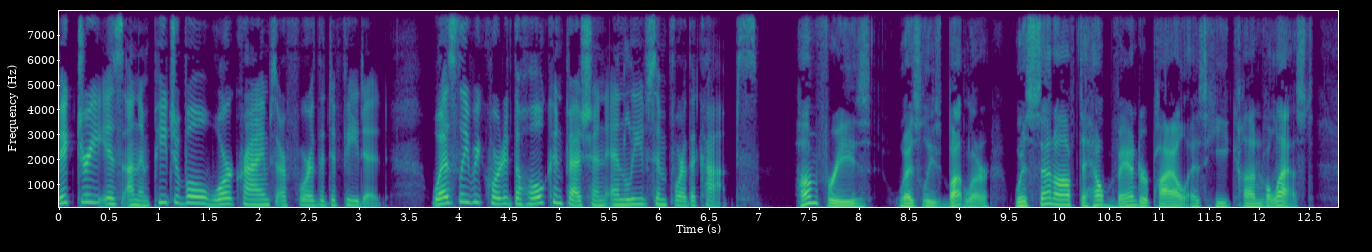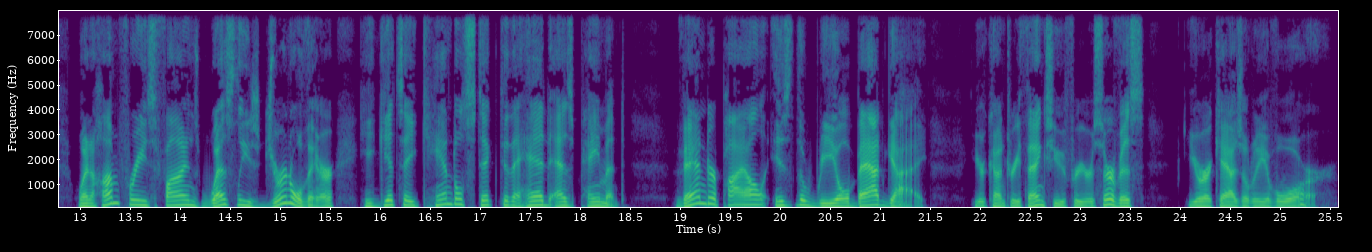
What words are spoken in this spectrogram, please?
Victory is unimpeachable, war crimes are for the defeated. Wesley recorded the whole confession and leaves him for the cops. Humphreys, Wesley's butler, was sent off to help Vanderpyle as he convalesced. When Humphreys finds Wesley's journal there, he gets a candlestick to the head as payment. Vanderpyle is the real bad guy. Your country thanks you for your service. You're a casualty of war.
